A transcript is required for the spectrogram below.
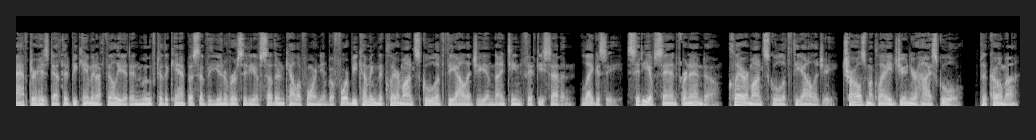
After his death it became an affiliate and moved to the campus of the University of Southern California before becoming the Claremont School of Theology in 1957. Legacy City of San Fernando Claremont School of Theology Charles Maclay Junior High School, Pacoima,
